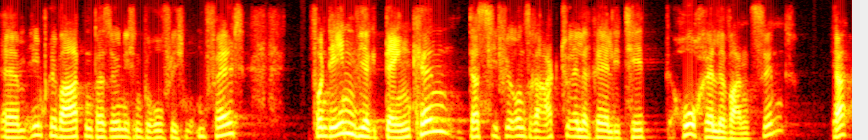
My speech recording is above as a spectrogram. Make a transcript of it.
ähm, im privaten, persönlichen, beruflichen Umfeld, von denen wir denken, dass sie für unsere aktuelle Realität hochrelevant sind. Ja,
